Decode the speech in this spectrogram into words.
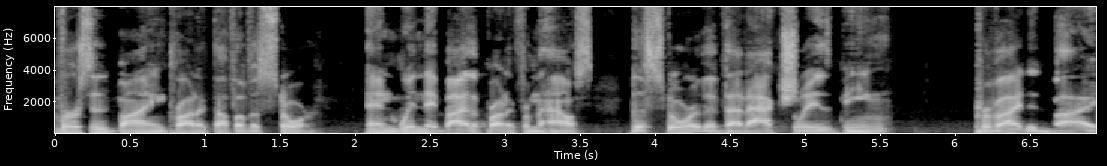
versus buying product off of a store. And when they buy the product from the house, the store that that actually is being provided by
